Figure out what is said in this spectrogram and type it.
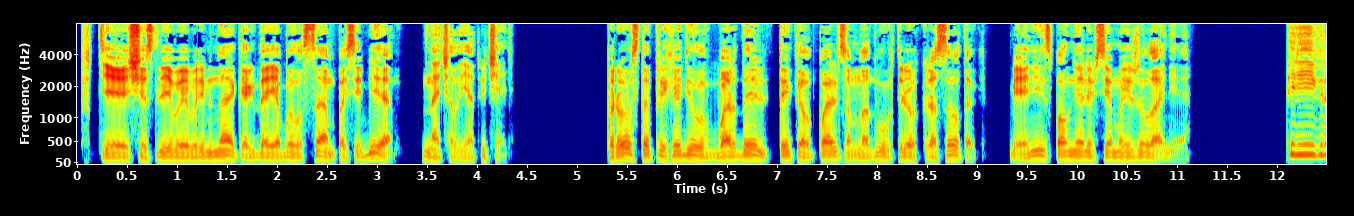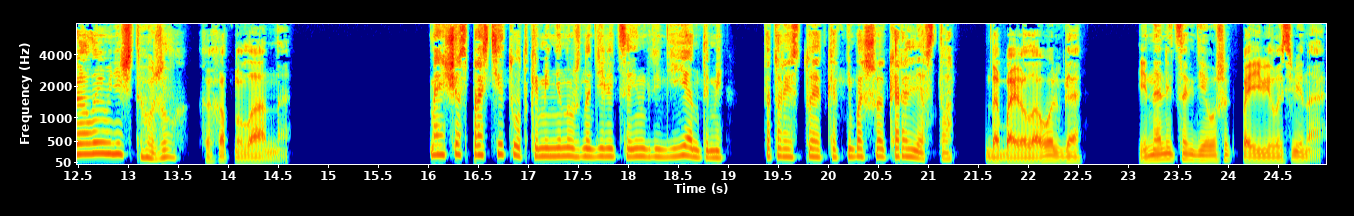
«В те счастливые времена, когда я был сам по себе», — начал я отвечать. «Просто приходил в бордель, тыкал пальцем на двух-трех красоток, и они исполняли все мои желания. «Переиграл и уничтожил», — хохотнула Анна. «А еще с проститутками не нужно делиться ингредиентами, которые стоят как небольшое королевство», — добавила Ольга, и на лицах девушек появилась вина.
